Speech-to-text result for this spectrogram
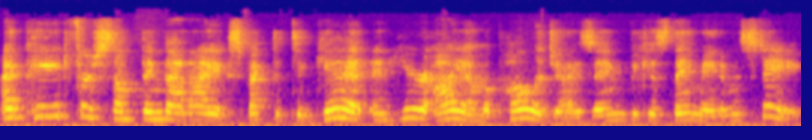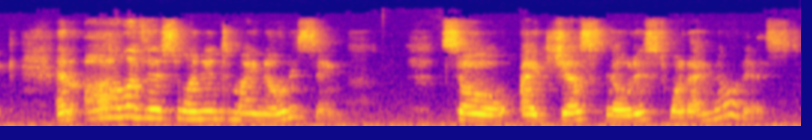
I paid for something that I expected to get, and here I am apologizing because they made a mistake. And all of this went into my noticing. So I just noticed what I noticed.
